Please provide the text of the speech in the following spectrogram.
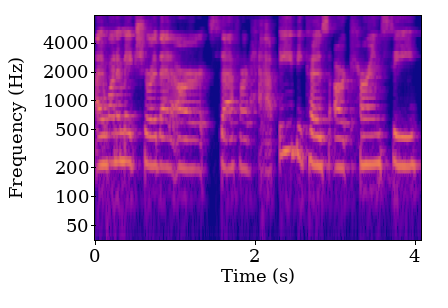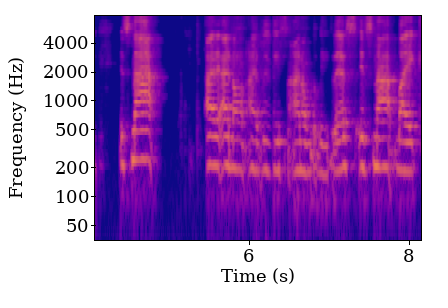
I want to make sure that our staff are happy because our currency is not I, I don't at least i don't believe this it's not like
